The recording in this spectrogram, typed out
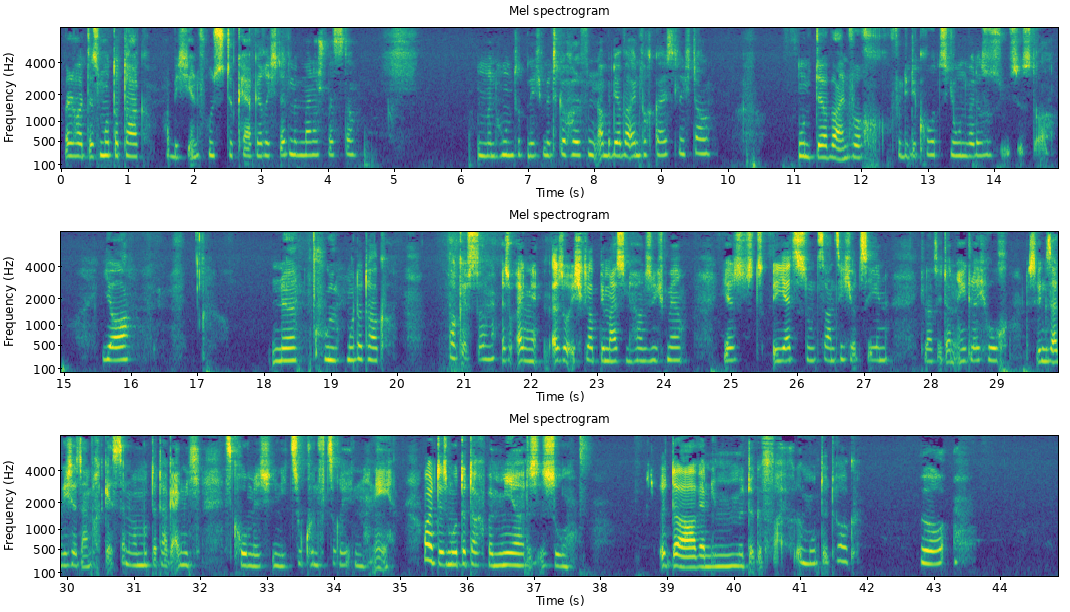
Weil heute ist Muttertag. Habe ich ihr ein Frühstück hergerichtet mit meiner Schwester. Und mein Hund hat nicht mitgeholfen, aber der war einfach geistlich da. Und der war einfach für die Dekoration, weil der so süß ist da. Ja, Ne, cool. Muttertag war gestern. Also eigentlich, also ich glaube, die meisten hören es nicht mehr. Jetzt, jetzt um 20.10 Uhr. Ich lade sie dann eh gleich hoch. Deswegen sage ich jetzt einfach gestern war Muttertag. Eigentlich ist komisch, in die Zukunft zu reden. Nee. Heute ist Muttertag bei mir. Das ist so. Da werden die Mütter gefeiert am Muttertag. Ja.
